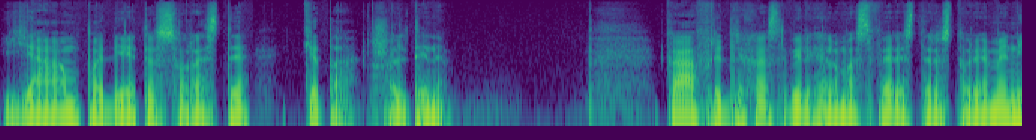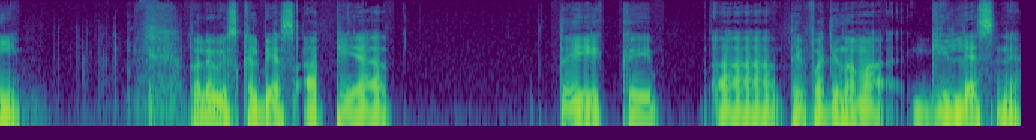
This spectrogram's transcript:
jam padėti surasti kitą šaltinį. Ką Friedrichas Wilhelmas Feristeris turėjo menį? Toliau jis kalbės apie tai, kaip a, taip vadinamą gilesnį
